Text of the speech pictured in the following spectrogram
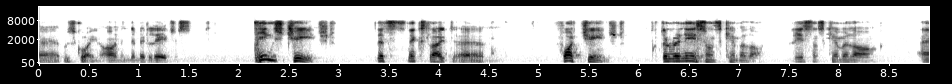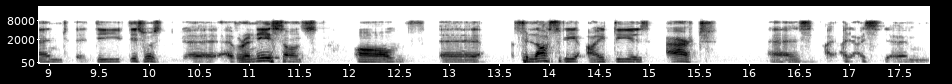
uh, was going on in the Middle Ages. Things changed. Let's next slide. Um, what changed? The Renaissance came along. Renaissance came along, and the this was uh, a renaissance of uh, philosophy, ideas, art, as um,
